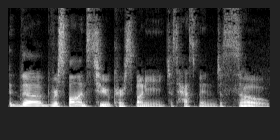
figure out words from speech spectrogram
the response to Cursed Bunny just has been just so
